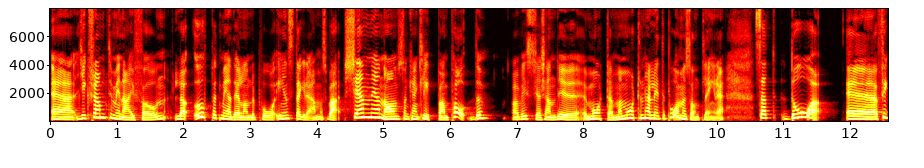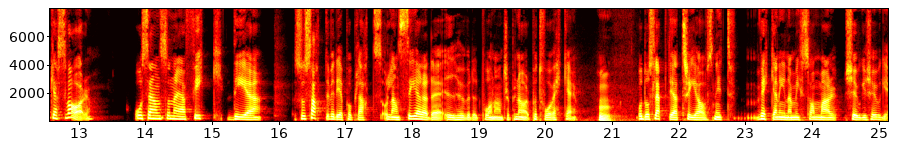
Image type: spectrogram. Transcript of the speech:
Eh, gick fram till min iPhone, la upp ett meddelande på Instagram och så bara, känner jag någon som kan klippa en podd? Ja visst, jag kände ju Mårten, men Mårten höll inte på med sånt längre. Så att då eh, fick jag svar. Och sen så när jag fick det så satte vi det på plats och lanserade i huvudet på en entreprenör på två veckor. Mm. Och då släppte jag tre avsnitt veckan innan midsommar 2020.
